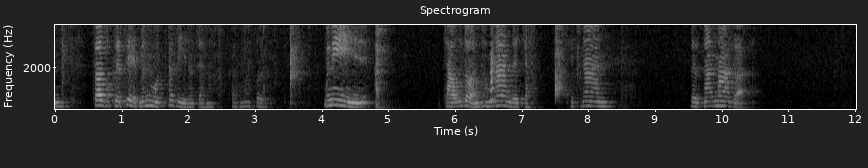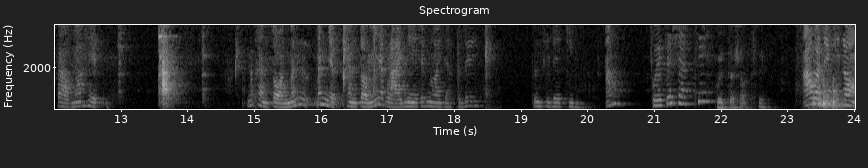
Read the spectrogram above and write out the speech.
มซอสมะเขือเทศมันหมดพอดีแล้วจ้ะเนาะกลับมาเปิดมื่อนี้เสาดอนทำงานเลยจ้ะเฮ็ดงานเลิกงานมากอะฝ่าวมาเฮ็ดมันขั้นตอนมันมันอยากขั้นตอนมันอยากหลายแหน่จักหน่อยจ้ะก็เลยเพิ่งสิได้กิน เอ้า ก๋วยเตี๋ยวชัดสิ Gute Schatzi เอาวันนี้พี่น้อง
